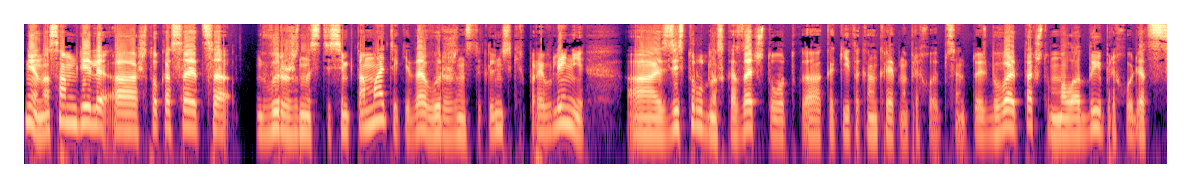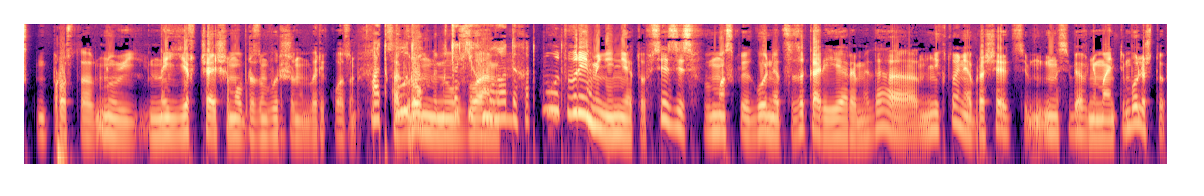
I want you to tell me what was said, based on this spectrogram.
Не, на самом деле, а что касается выраженности симптоматики, да, выраженности клинических проявлений, здесь трудно сказать, что вот а, какие-то конкретно приходят пациенты. То есть бывает так, что молодые приходят с просто ну, наярчайшим образом выраженным варикозом, Откуда? с огромными У таких узлами. молодых откуда? Ну вот времени нету. Все здесь в Москве гонятся за карьерами, да, никто не обращает на себя внимания. Тем более, что,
